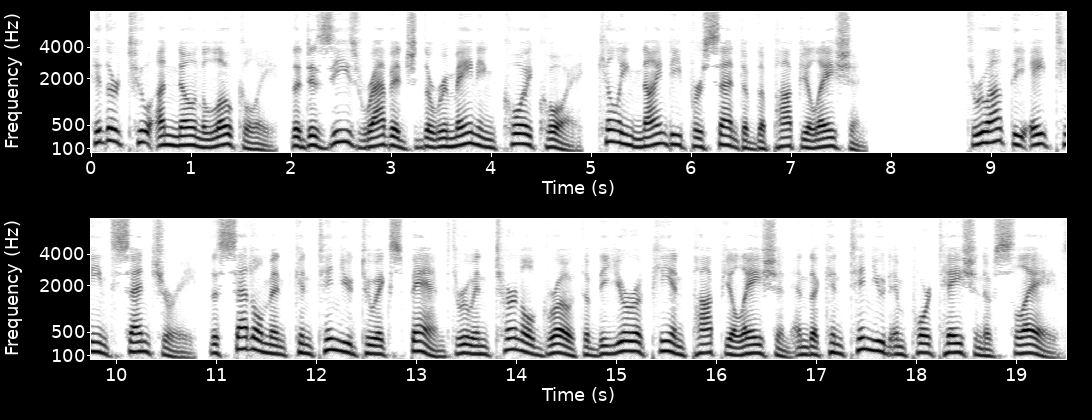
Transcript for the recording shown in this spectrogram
Hitherto unknown locally, the disease ravaged the remaining Khoikhoi, killing 90% of the population. Throughout the 18th century, the settlement continued to expand through internal growth of the European population and the continued importation of slaves.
